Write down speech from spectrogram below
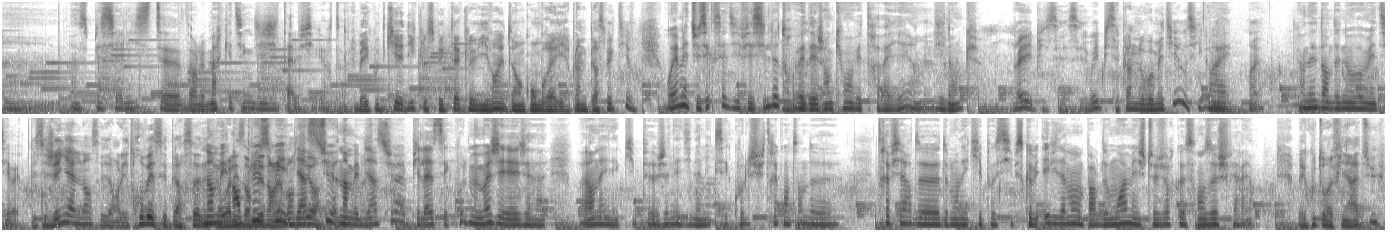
un- un spécialiste dans le marketing digital, figure-toi. Ben, écoute, qui a dit que le spectacle vivant était encombré? Il y a plein de perspectives. Oui, mais tu sais que c'est difficile de trouver Ouais. des gens qui ont envie de travailler, hein, dis donc. Ouais, et puis c'est c'est- ouais, puis c'est plein de nouveaux métiers aussi. Quand Ouais. même. On est dans des nouveaux métiers, ouais. Et c'est génial, non? C'est-à-dire, on les trouver ces personnes. Non mais on en les plus dans oui bien sûr non mais bien sûr et puis là c'est cool mais moi j'ai voilà, on a une équipe jeune et dynamique c'est cool je suis très contente de très fière de, de mon équipe aussi parce que évidemment on parle de moi mais je te jure que sans eux je fais rien Bah, écoute, on va finir là-dessus.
